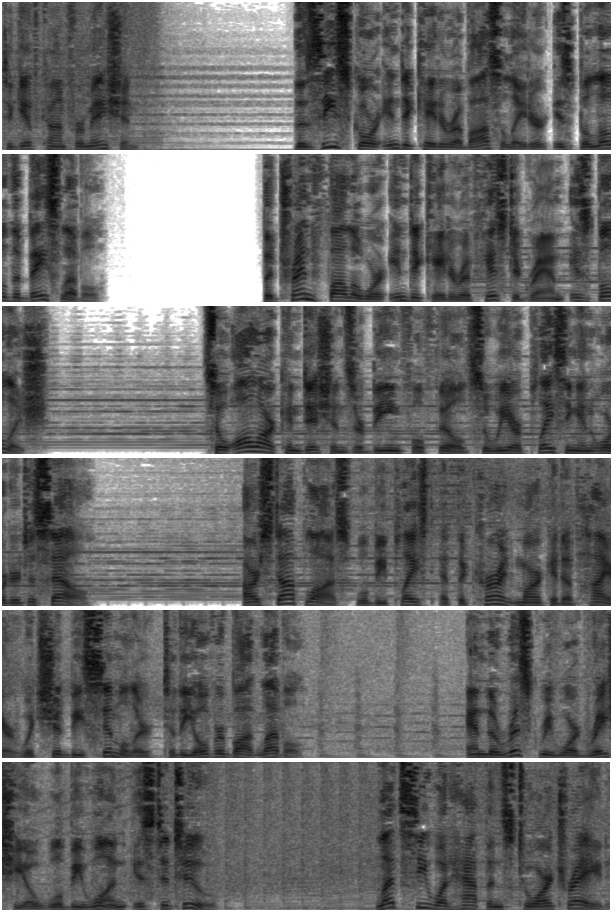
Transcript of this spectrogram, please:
to give confirmation. The z-score indicator of oscillator is below the base level. The trend follower indicator of histogram is bullish. So all our conditions are being fulfilled so we are placing an order to sell. Our stop loss will be placed at the current market of higher which should be similar to the overbought level. And the risk-reward ratio will be 1 is to 2. Let's see what happens to our trade.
